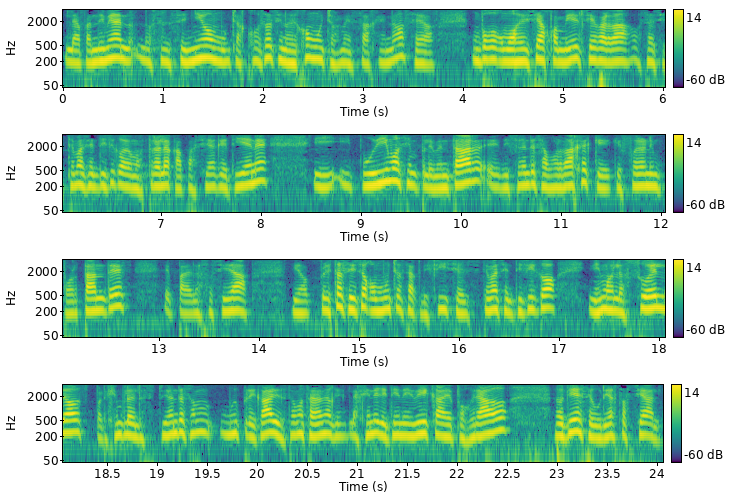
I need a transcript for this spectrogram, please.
la pandemia nos enseñó muchas cosas y nos dejó muchos mensajes, ¿no? O sea, un poco como vos decías Juan Miguel, sí es verdad, o sea, el sistema científico demostró la capacidad que tiene y, pudimos implementar eh, diferentes abordajes que, fueron importantes eh, para la sociedad. Digo, pero esto se hizo con mucho sacrificio. El sistema científico, y mismo los sueldos, por ejemplo, de los estudiantes son muy precarios. Estamos hablando que la gente que tiene beca de posgrado no tiene seguridad social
